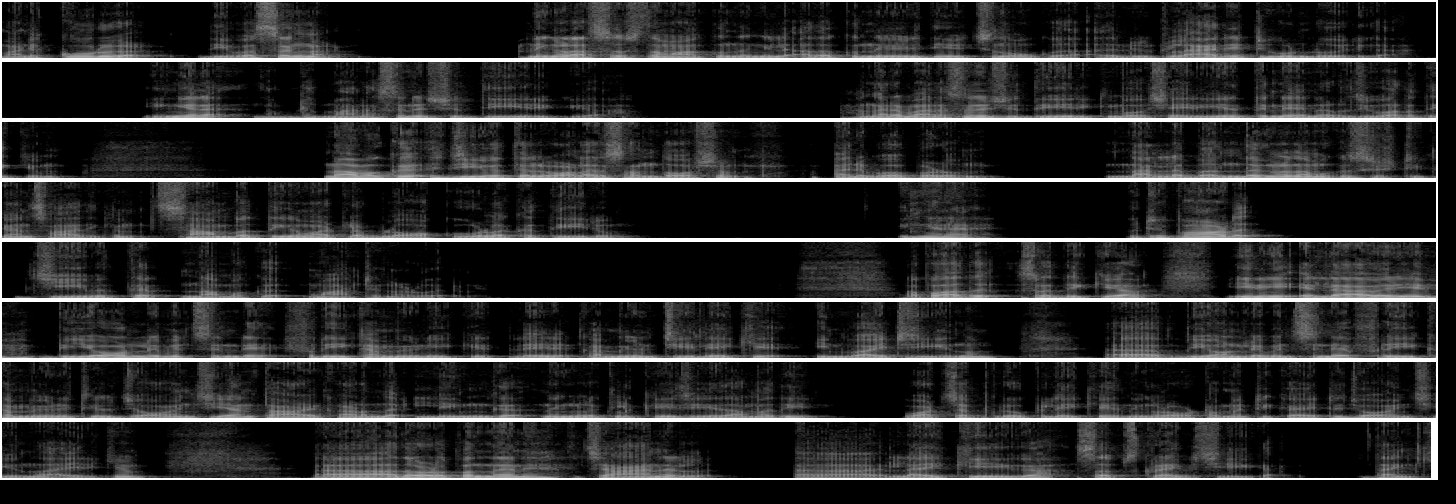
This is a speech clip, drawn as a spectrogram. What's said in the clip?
മണിക്കൂറുകൾ ദിവസങ്ങൾ നിങ്ങൾ അസ്വസ്ഥമാക്കുന്നെങ്കിൽ അതൊക്കെ ഒന്ന് എഴുതി വെച്ച് നോക്കുക. അതിലൊരു ക്ലാരിറ്റി കൊണ്ടുവരിക. ഇങ്ങനെ നമ്മുടെ മനസ്സിനെ ശുദ്ധീകരിക്കുക. അങ്ങനെ മനസ്സിനെ ശുദ്ധീകരിക്കുമ്പോൾ ശരീരത്തിന്റെ എനർജി വർദ്ധിക്കും. നമുക്ക് ജീവിതത്തിൽ വളരെ സന്തോഷം അനുഭവപ്പെടും. നല്ല ബന്ധങ്ങൾ നമുക്ക് സൃഷ്ടിക്കാൻ സാധിക്കും. സാമ്പത്തികമായിട്ടുള്ള ബ്ലോക്കുകളൊക്കെ തീരും. ഇങ്ങനെ ഒരുപാട് ജീവിതത്തിൽ നമുക്ക് മാറ്റങ്ങൾ വരും. അപ്പോൾ അത് ശ്രദ്ധിക്കുക. ഇനി എല്ലാവരെയും ബിയോണ്ട് ലിമിറ്റ്സിന്റെ ഫ്രീ കമ്മ്യൂണിറ്റി കമ്മ്യൂണിറ്റിയിലേക്ക് ഇൻവൈറ്റ് ചെയ്യുന്നു. ബിയോണ്ട് ലിമിറ്റ്സിന്റെ ഫ്രീ കമ്മ്യൂണിറ്റിയിൽ ജോയിൻ ചെയ്യാൻ താഴെ കാണുന്ന ലിങ്ക് നിങ്ങൾ ക്ലിക്ക് ചെയ്താൽ മതി. വാട്സപ്പ് ഗ്രൂപ്പിലേക്ക് നിങ്ങൾ ഓട്ടോമാറ്റിക്കായിട്ട് ജോയിൻ ചെയ്യുന്നതായിരിക്കും. അതോടൊപ്പം തന്നെ ചാനൽ ലൈക്ക് ചെയ്യുക സബ്സ്ക്രൈബ് ചെയ്യുക. താങ്ക്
